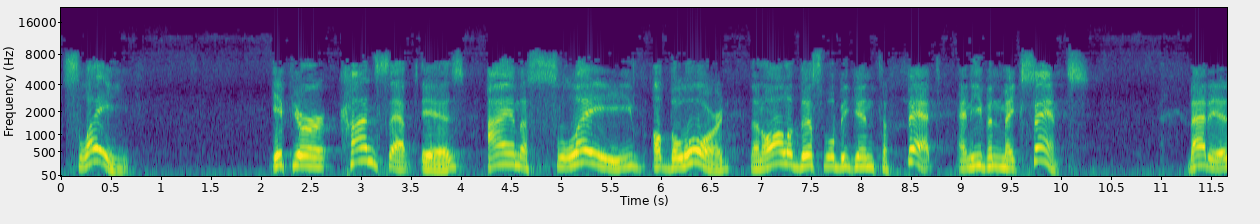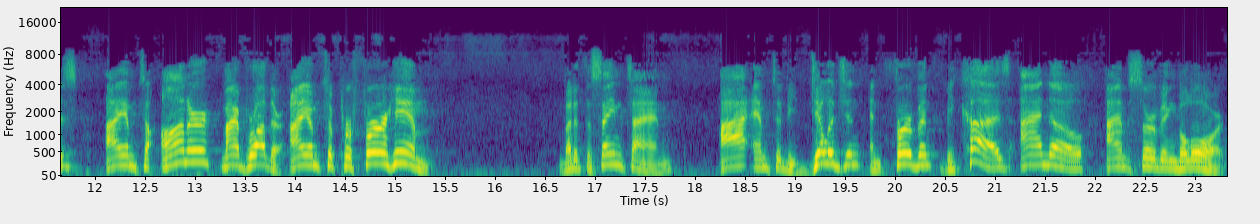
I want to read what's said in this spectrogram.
slave. If your concept is, I am a slave of the Lord, then all of this will begin to fit and even make sense. That is, I am to honor my brother. I am to prefer him. But at the same time, I am to be diligent and fervent because I know I'm serving the Lord.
